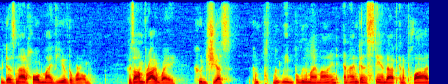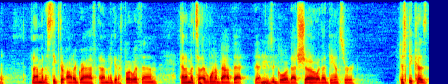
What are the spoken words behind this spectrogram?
who does not hold my view of the world, who's on Broadway, who just completely blew my mind, and I'm going to stand up and applaud, and I'm going to seek their autograph, and I'm going to get a photo with them, and I'm going to tell everyone about that, that mm-hmm. musical or that show or that dancer, just because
